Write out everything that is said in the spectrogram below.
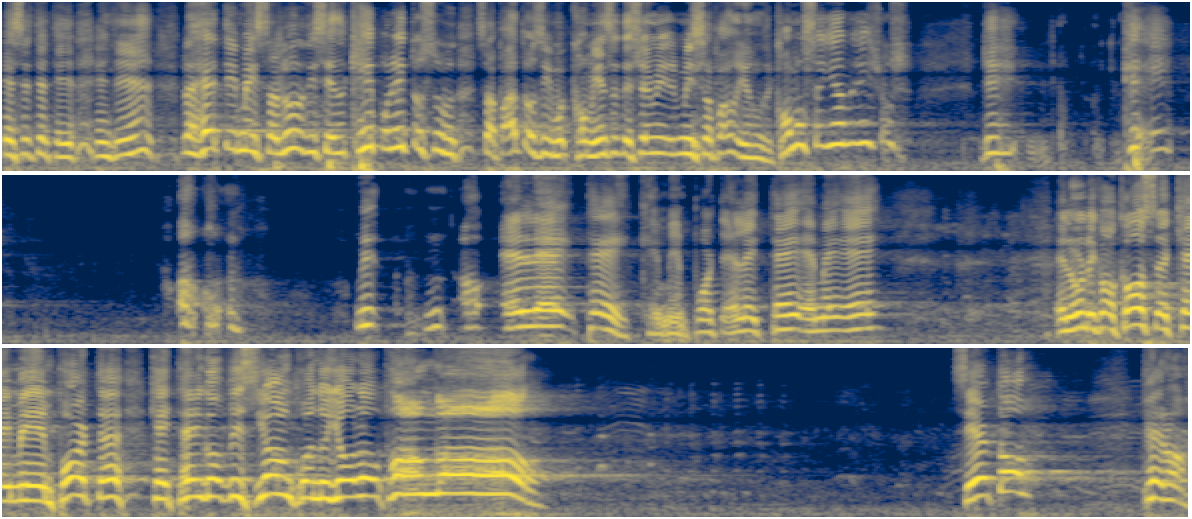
ese es de... La gente me saluda diciendo, qué bonitos sus zapatos y comienza a decir mis, zapatos. ¿Cómo se llaman ellos? ¿De, ¿Qué? Oh, oh, oh, LT, ¿qué me importa? LT, ME. El único cosa que me importa que tengo visión cuando yo lo pongo. ¿Cierto? Pero,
